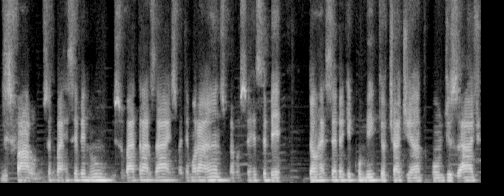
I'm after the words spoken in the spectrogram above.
eles falam: você não vai receber nunca, isso vai atrasar, isso vai demorar anos para você receber. Então recebe aqui comigo que eu te adianto com um deságio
